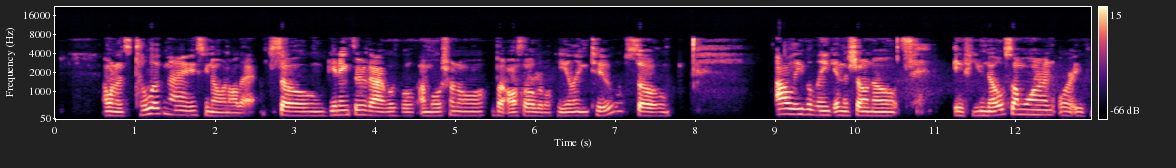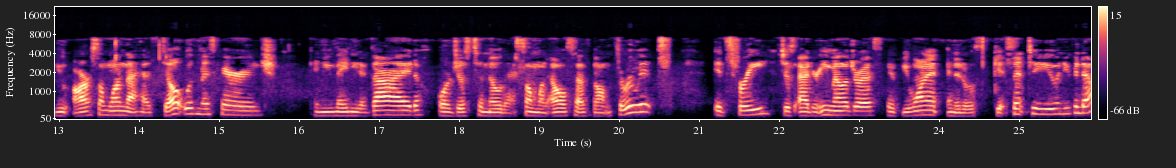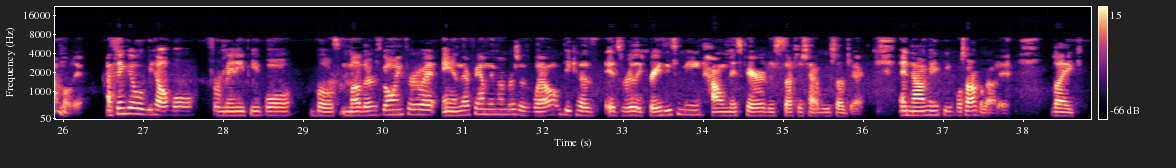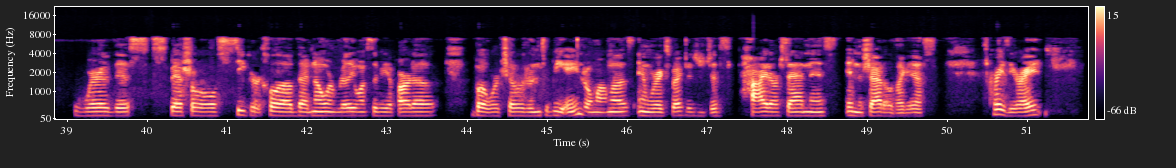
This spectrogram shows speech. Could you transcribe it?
I wanted to look nice, you know, and all that. So getting through that was both emotional but also a little healing too. So I'll leave a link in the show notes. If you know someone or if you are someone that has dealt with miscarriage, and you may need a guide or just to know that someone else has gone through it. It's free. Just add your email address if you want it and it'll get sent to you and you can download it. I think it will be helpful for many people, both mothers going through it and their family members as well, because it's really crazy to me how miscarriage is such a taboo subject and not many people talk about it. Like, we're this special secret club that no one really wants to be a part of, but we're chosen to be angel mamas and we're expected to just hide our sadness in the shadows, I guess. It's crazy, right?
